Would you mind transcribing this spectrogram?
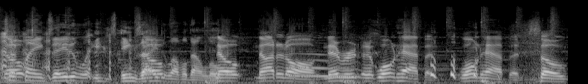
no, took my anxiety, anxiety no, level down a little no, bit. Not at all. Never. It won't happen. won't happen. So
